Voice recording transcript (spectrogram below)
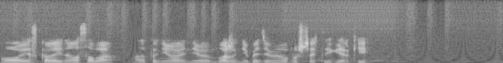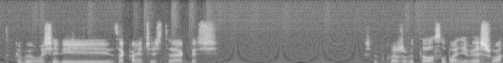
O, jest kolejna osoba. Ale to nie, nie może nie będziemy opuszczać tej gierki. Tylko by musieli zakończyć to jakoś szybko, żeby ta osoba nie wyszła.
